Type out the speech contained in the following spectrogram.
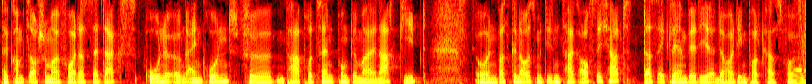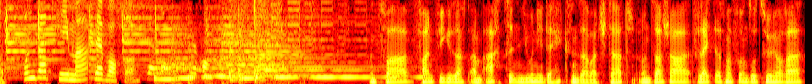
Da kommt es auch schon mal vor, dass der DAX ohne irgendeinen Grund für ein paar Prozentpunkte mal nachgibt. Und was genau es mit diesem Tag auf sich hat, das erklären wir dir in der heutigen Podcast-Folge. Unser Thema der Woche. Der Woche, der Woche. Und zwar fand, wie gesagt, am 18. Juni der Hexensabbat statt. Und Sascha, vielleicht erstmal für unsere Zuhörer,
